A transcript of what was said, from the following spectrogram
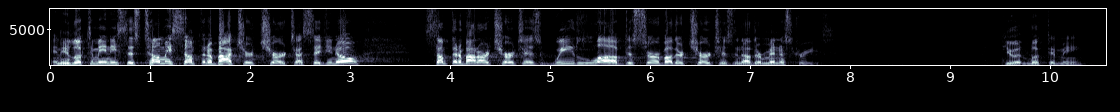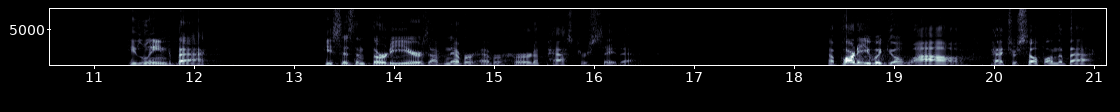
And he looked at me and he says, Tell me something about your church. I said, You know, something about our churches, we love to serve other churches and other ministries. Hewitt looked at me. He leaned back. He says, In 30 years, I've never ever heard a pastor say that. Now, part of you would go, wow, pat yourself on the back.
